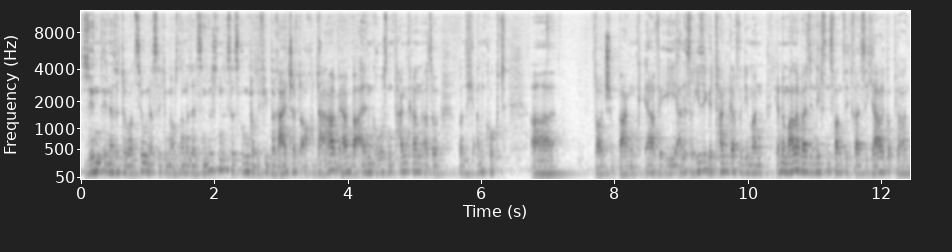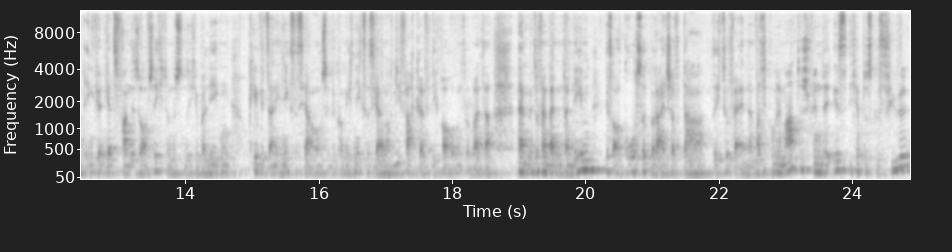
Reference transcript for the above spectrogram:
sind in der Situation, dass sie sich damit auseinandersetzen müssen. Es ist unglaublich viel Bereitschaft auch da. Wir haben bei allen großen Tankern, also wenn man sich anguckt, äh, Deutsche Bank, RWE, alles riesige Tanker, für die man, die haben normalerweise die nächsten 20, 30 Jahre geplant irgendwie und jetzt fahren sie so auf Sicht und müssen sich überlegen, okay, wie sieht es eigentlich nächstes Jahr aus, wie bekomme ich nächstes Jahr noch die Fachkräfte, die ich brauche und so weiter. Ähm, insofern bei den Unternehmen ist auch große Bereitschaft da, sich zu verändern. Was ich problematisch finde, ist, ich habe das Gefühl,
